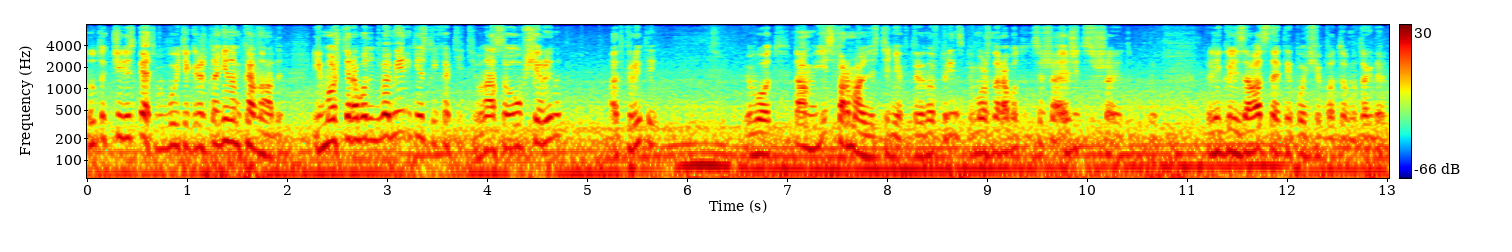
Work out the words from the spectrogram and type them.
Ну, так через 5 вы будете гражданином Канады. И можете работать в Америке, если хотите. У нас общий рынок, открытый. Вот. Там есть формальности некоторые, но, в принципе, можно работать в США и жить в США. Легализоваться на этой почве потом и так далее.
